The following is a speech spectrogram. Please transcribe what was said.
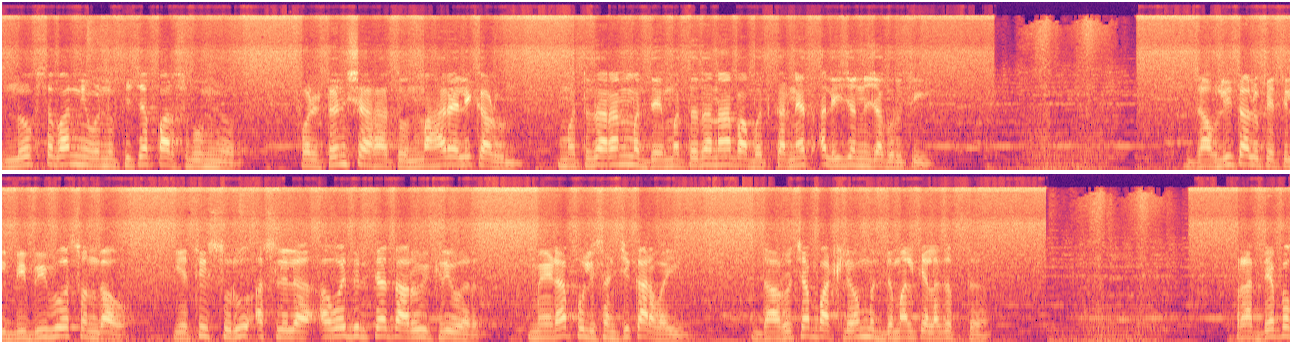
लोकसभा निवडणुकीच्या पार्श्वभूमीवर फलटण शहरातून महारॅली काढून मतदारांमध्ये मतदानाबाबत करण्यात आली जनजागृती. जावली तालुक्यातील बिबी व सोनगाव येथे सुरू असलेल्या अवैधरित्या दारू विक्रीवर मेढा पोलिसांची कारवाई. दारूच्या बाटल्यावर मुद्देमाल केला जप्त. प्राध्यापक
